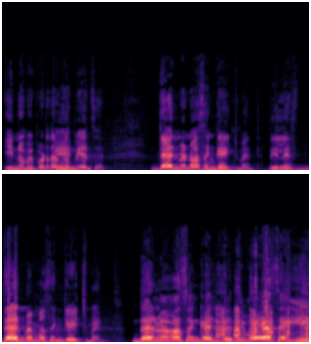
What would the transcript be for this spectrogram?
Y no me importa lo que piensen. Denme más engagement. Diles, denme más engagement. Denme más engagement y voy a seguir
